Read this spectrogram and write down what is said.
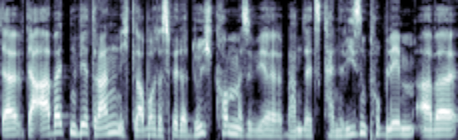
da, da arbeiten wir dran. Ich glaube auch, dass wir da durchkommen. Also wir haben da jetzt kein Riesenproblem, aber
